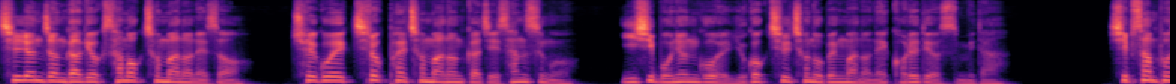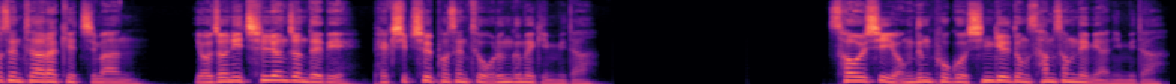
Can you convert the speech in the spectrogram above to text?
7년 전 가격 3억 1천만 원에서 최고액 7억 8천만 원까지 상승 후 25년 9월 6억 7,500만 원에 거래되었습니다. 13% 하락했지만 여전히 7년 전 대비 117% 오른 금액입니다. 서울시 영등포구 신길동 삼성내미 아닙니다.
